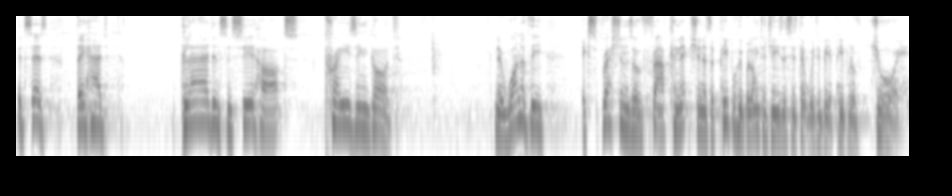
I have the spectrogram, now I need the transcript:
It says they had glad and sincere hearts praising God. Know, one of the expressions of our connection as a people who belong to Jesus is that we're to be a people of joy.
